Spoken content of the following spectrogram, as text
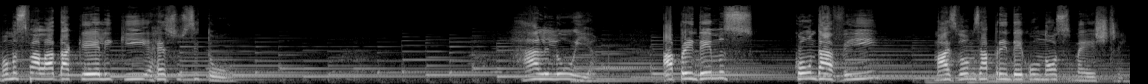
vamos falar daquele que ressuscitou. Aleluia. Aprendemos com Davi, mas vamos aprender com o nosso mestre.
